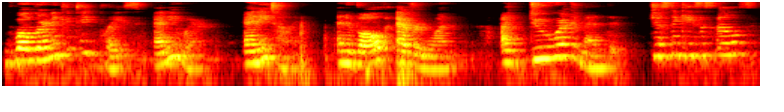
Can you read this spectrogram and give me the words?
While learning can take place anywhere, anytime, and involve everyone, I do recommend that, just in case of spills,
